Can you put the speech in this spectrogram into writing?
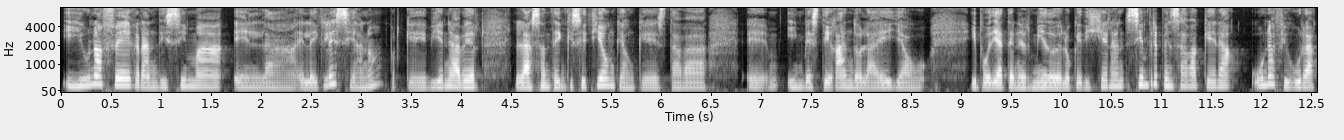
y una fe grandísima en la, en la Iglesia, ¿no? porque viene a ver la Santa Inquisición, que aunque estaba eh, investigándola ella y podía tener miedo de lo que dijeran, siempre pensaba que era una figura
